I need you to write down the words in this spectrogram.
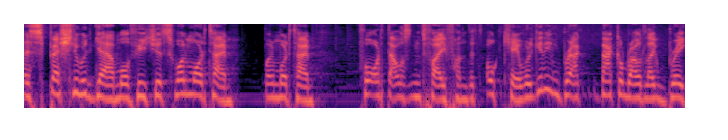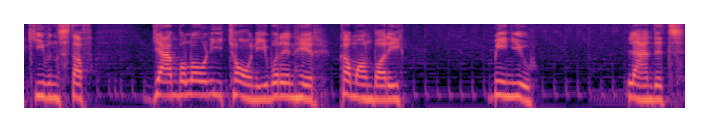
especially with gamble features. One more time, one more time. 4,500. Okay, we're getting back, back around like break-even stuff. Gamboloni Tony, we're in here. Come on, buddy. Me and you. Land it.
